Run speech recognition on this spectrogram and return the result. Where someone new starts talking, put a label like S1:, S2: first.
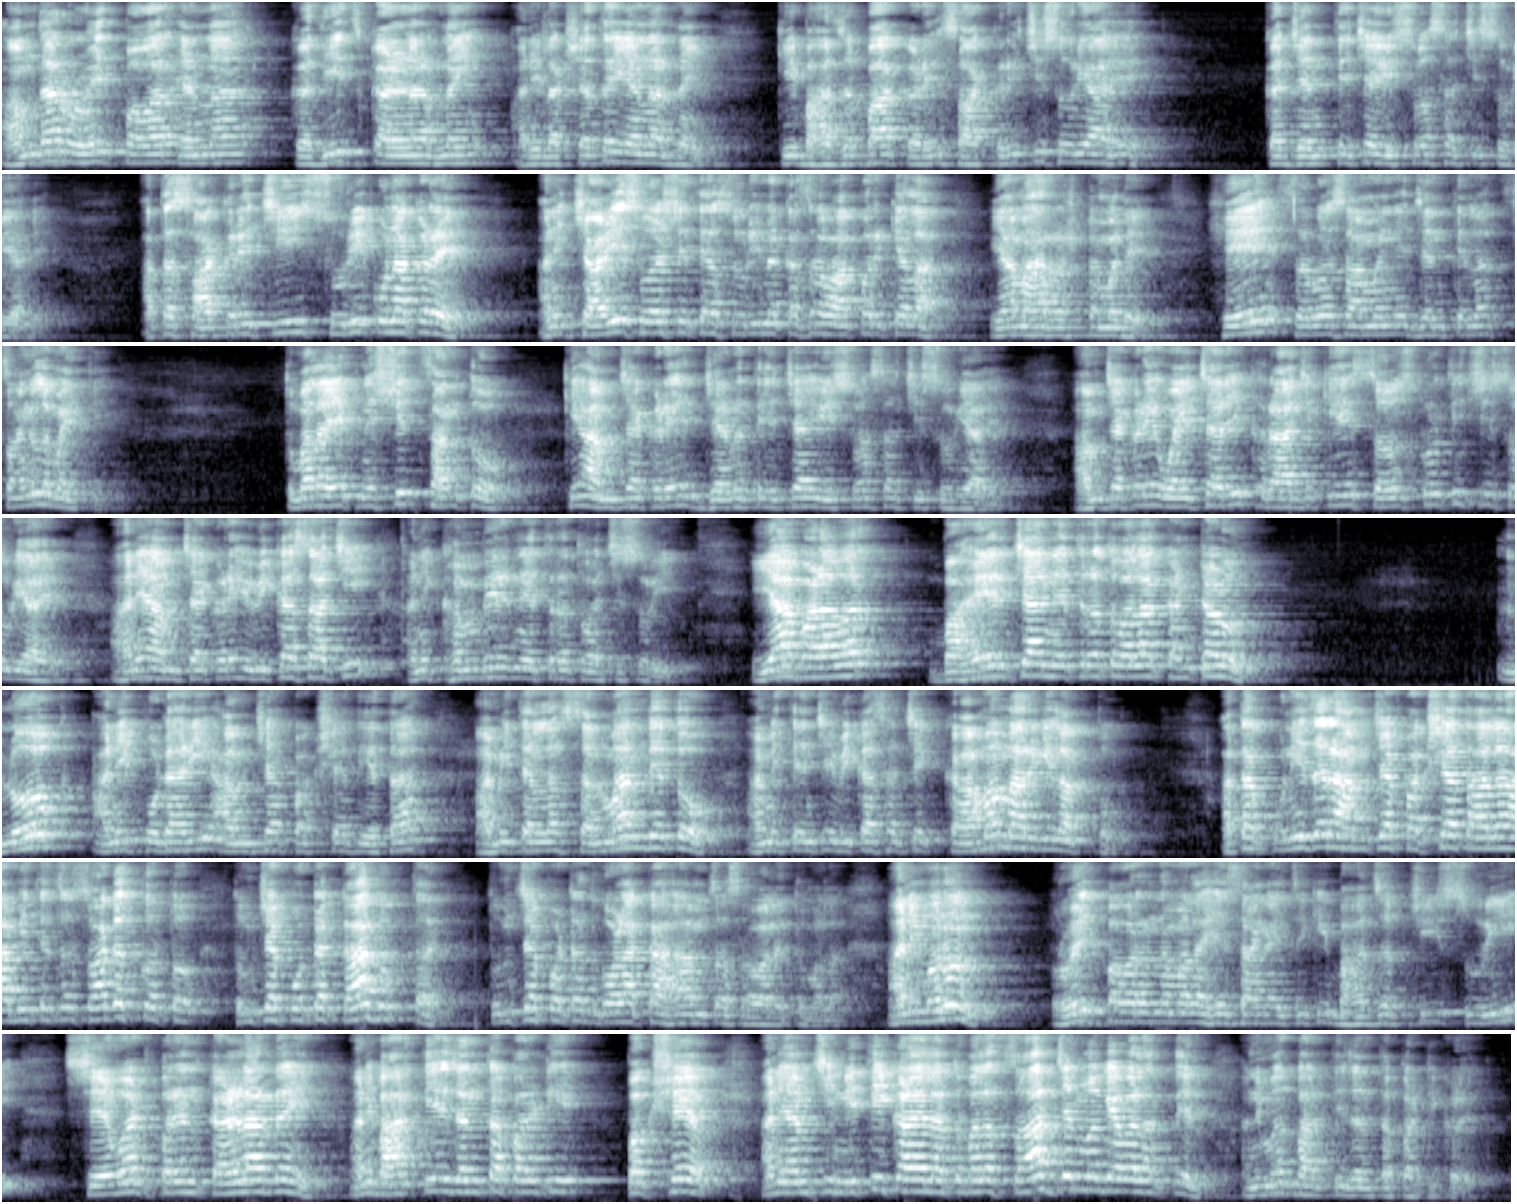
S1: आमदार रोहित पवार यांना कधीच कळणार नाही आणि लक्षातही येणार नाही की भाजपाकडे साखरेची सुरी आहे का जनतेच्या विश्वासाची सुरी आहे. आता साखरेची सुरी कुणाकडे आहे? आणि चाळीस वर्ष त्या सुरीनं कसा वापर केला या महाराष्ट्रामध्ये? हे सर्वसामान्य जनतेला चांगलं माहिती. तुम्हाला एक निश्चित सांगतो की आमच्याकडे जनतेच्या विश्वासाची सुरी आहे. आमच्याकडे वैचारिक राजकीय संस्कृतीची सुरी आहे आणि आमच्याकडे विकासाची आणि खंबीर नेतृत्वाची सुरी. या बळावर बाहेरच्या नेतृत्वाला कंटाळून लोक आणि पुढारी आमच्या पक्षात येतात. आम्ही त्यांना सन्मान देतो. आम्ही त्यांचे विकासाचे कामा मार्गी लागतो. आता कुणी जर आमच्या पक्षात आलं आम्ही त्याचं स्वागत करतो. तुमच्या पोटात का दुखतंय? तुमच्या पोटात गोळा का हा आमचा सवाल आहे तुम्हाला. आणि म्हणून रोहित पवारांना मला हे सांगायचं की भाजपची सुरी शेवटपर्यंत कळणार नाही. आणि भारतीय जनता पार्टी पक्ष आणि आमची नीती कळायला तुम्हाला सात जन्म घ्यावा लागतील. आणि मग भारतीय जनता पार्टी कळेल.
